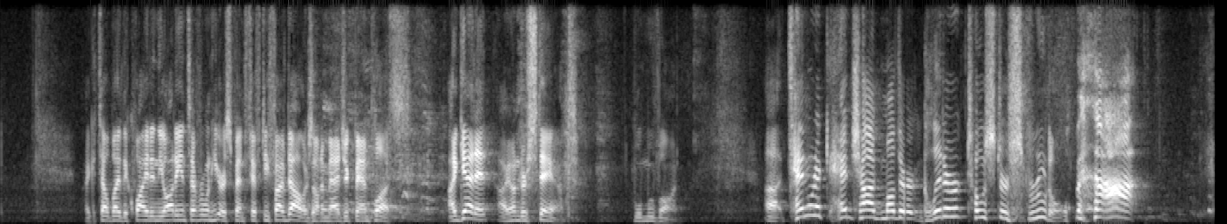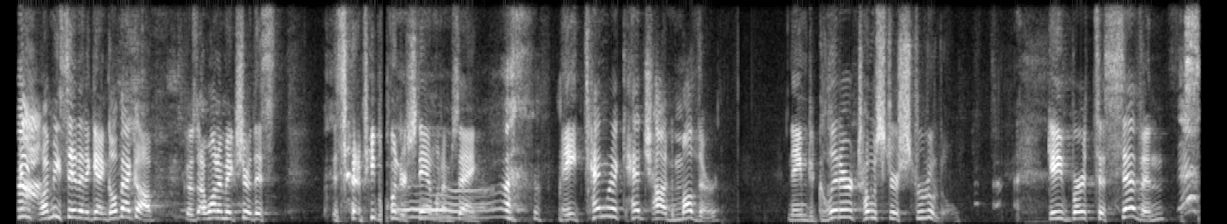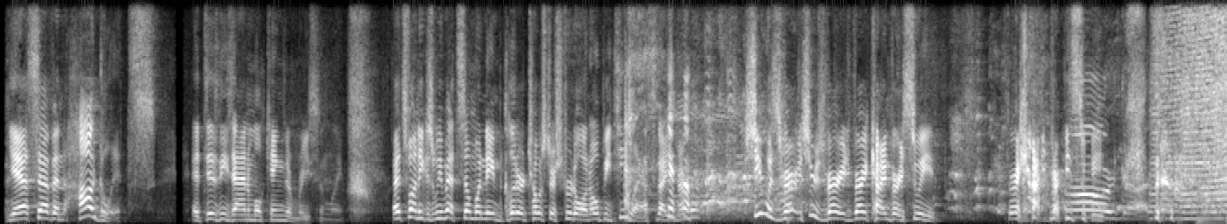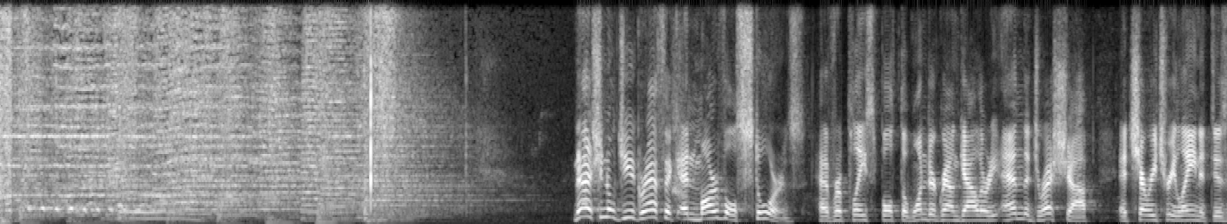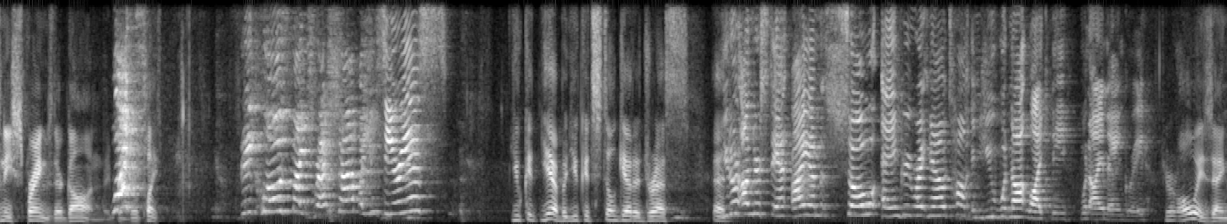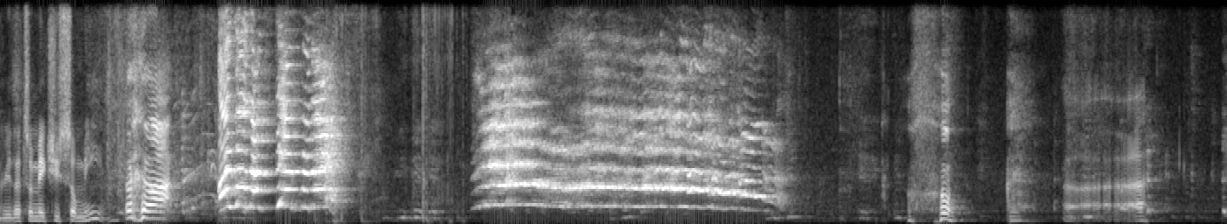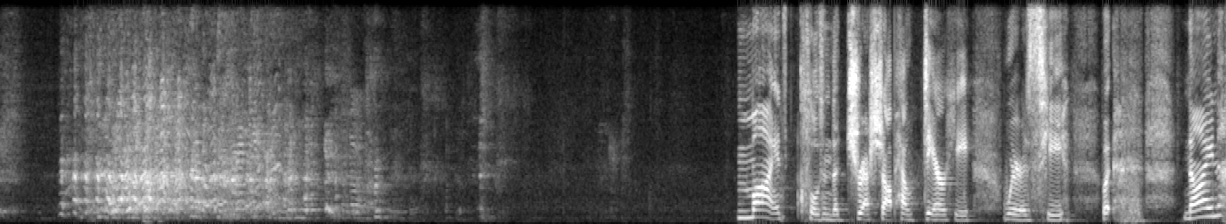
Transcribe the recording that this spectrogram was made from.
I could tell by the quiet in the audience, everyone here has spent $55 on a Magic Band Plus. I get it, I understand. We'll move on. Uh, Tenrec Hedgehog Mother Glitter Toaster Strudel. Let me- Let me say that again. Go back up because I want to make sure this, this people understand what I'm saying. A Tenrec Hedgehog mother named Glitter Toaster Strudel gave birth to seven, yeah, seven hoglets at Disney's Animal Kingdom recently. That's funny because we met someone named Glitter Toaster Strudel on OPT last night. Remember? she was very, she was very, very kind, very sweet. Very kind, very oh, sweet. Oh, God. National Geographic and Marvel stores have replaced both the Wonderground Gallery and the dress shop at Cherry Tree Lane at Disney Springs. They're gone. They've What? been replaced. They closed my dress shop? Are you serious? You could, yeah, but you could still get a dress. You don't understand. I am so angry right now, Tom, and you would not like me when I am angry. you're always angry. That's what makes you so mean. I will not stand for this! Mine. Closing the dress shop. How dare he? Where is he? But nine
